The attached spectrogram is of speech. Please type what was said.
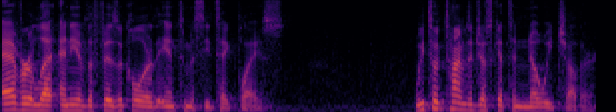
ever let any of the physical or the intimacy take place. We took time to just get to know each other.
